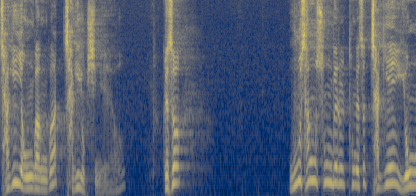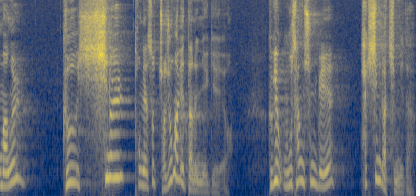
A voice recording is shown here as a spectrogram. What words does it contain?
자기 영광과 자기 욕심이에요. 그래서 우상숭배를 통해서 자기의 욕망을 그 신을 통해서 조종하겠다는 얘기예요. 그게 우상숭배의 핵심 가치입니다.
